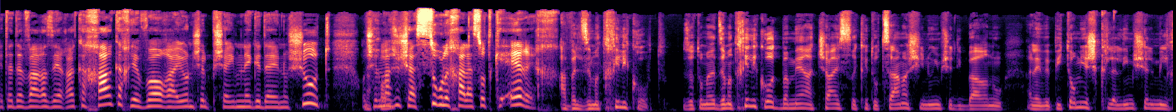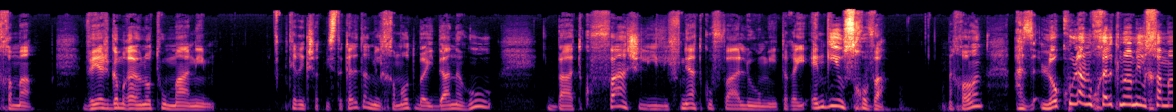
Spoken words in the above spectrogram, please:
את הדבר הזה, רק אחר כך יבוא הרעיון של פשעים נגד האנושות, או נכון. של משהו שאסור לך לעשות כערך. אבל זה מתחיל לקרות. זאת אומרת, זה מתחיל לקרות במאה ה-19 כתוצאה מהשינויים שדיברנו עליהם, ופתאום יש כללים של מלחמה, ויש גם רעיונות הומניים. תראי, כשאת מסתכלת על מלחמות בעידן ההוא, בתקופה שהיא לפני התקופה הלאומית, הרי אין גיוס חובה. נכון? אז לא כולנו חלק מהמלחמה.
